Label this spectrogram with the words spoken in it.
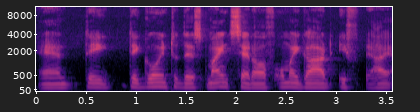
And they they go into this mindset of oh my god if i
